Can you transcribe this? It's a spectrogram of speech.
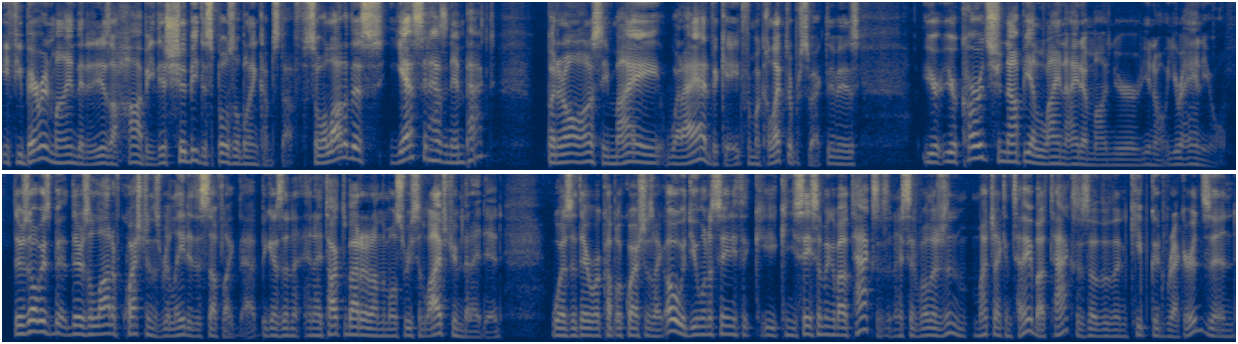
if you bear in mind that it is a hobby, this should be disposable income stuff. So a lot of this, yes, it has an impact, but in all honesty, my what I advocate from a collector perspective is your your cards should not be a line item on your you know your annual. There's always been there's a lot of questions related to stuff like that because and, and I talked about it on the most recent live stream that I did was that there were a couple of questions like oh do you want to say anything can you say something about taxes and I said well there isn't much I can tell you about taxes other than keep good records and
